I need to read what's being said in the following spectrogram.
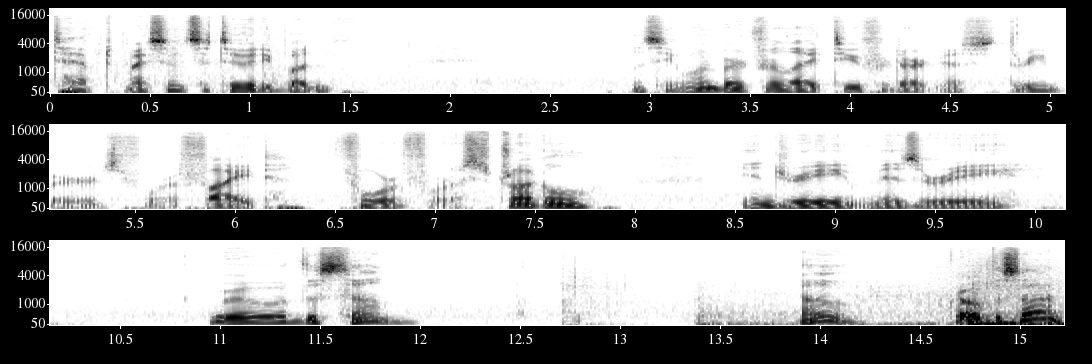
tapped my sensitivity button. Let's see, one bird for light, two for darkness, three birds for a fight, four for a struggle, injury, misery, crow of the sun. Oh, crow of the sun.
